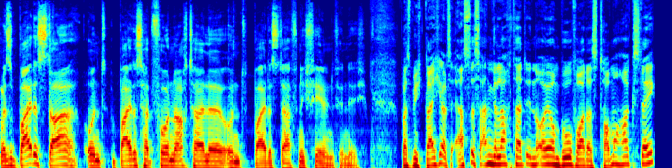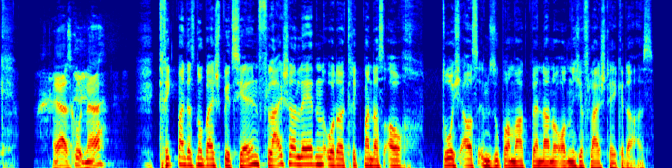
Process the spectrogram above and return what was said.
Also beides da und beides hat Vor- und Nachteile und beides darf nicht fehlen, finde ich. Was mich gleich als erstes angelacht hat in eurem Buch war das Tomahawk Steak. Ja, ist gut, ne? Kriegt man das nur bei speziellen Fleischerläden oder kriegt man das auch durchaus im Supermarkt, wenn da eine ordentliche Fleischtheke da ist?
